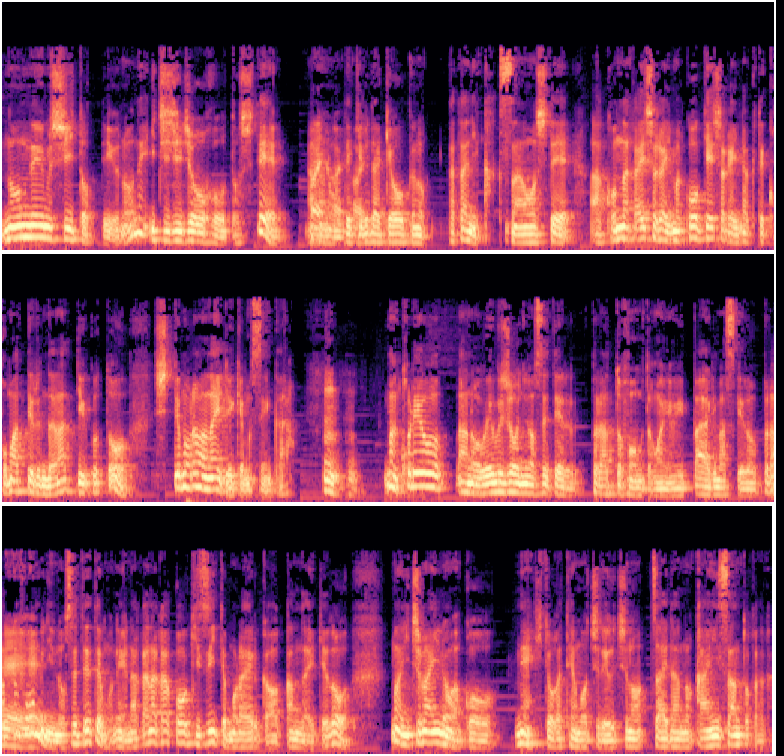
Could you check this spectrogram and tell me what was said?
ノンネームシートっていうのをね、一時情報として、あの、はいはいはいできるだけ多くの方に拡散をして、あ、こんな会社が今後継者がいなくて困ってるんだなっていうことを知ってもらわないといけませんから。うんうん。まあ、これを、あの、ウェブ上に載せてるプラットフォームとかにもいっぱいありますけど、プラットフォームに載せててもね、なかなかこう気づいてもらえるかわかんないけど、まあ一番いいのはこう、ね、人が手持ちで、うちの財団の会員さんとかが、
